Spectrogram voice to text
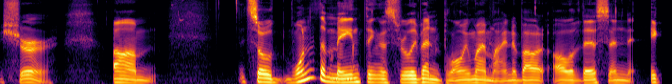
Sure. Um, so one of the main things that's really been blowing my mind about all of this, and it,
